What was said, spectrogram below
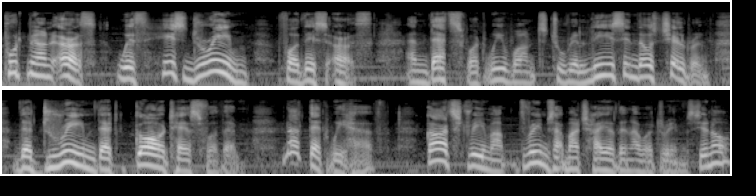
put me on earth with his dream for this earth. And that's what we want to release in those children, the dream that God has for them, not that we have. God's dream are, dreams are much higher than our dreams, you know?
